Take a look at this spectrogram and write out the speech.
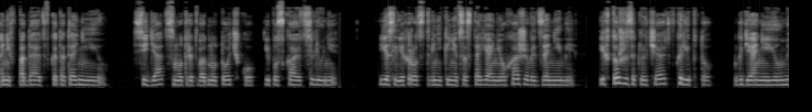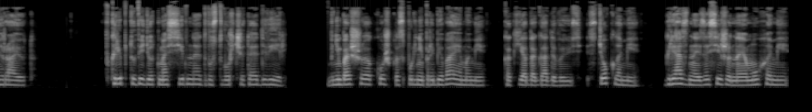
Они впадают в кататонию, сидят, смотрят в одну точку и пускают слюни. Если их родственники не в состоянии ухаживать за ними, их тоже заключают в крипту, где они и умирают. В крипту ведет массивная двустворчатая дверь. В небольшое окошко с пульнепробиваемыми, как я догадываюсь, стеклами, грязное и засиженное мухами,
